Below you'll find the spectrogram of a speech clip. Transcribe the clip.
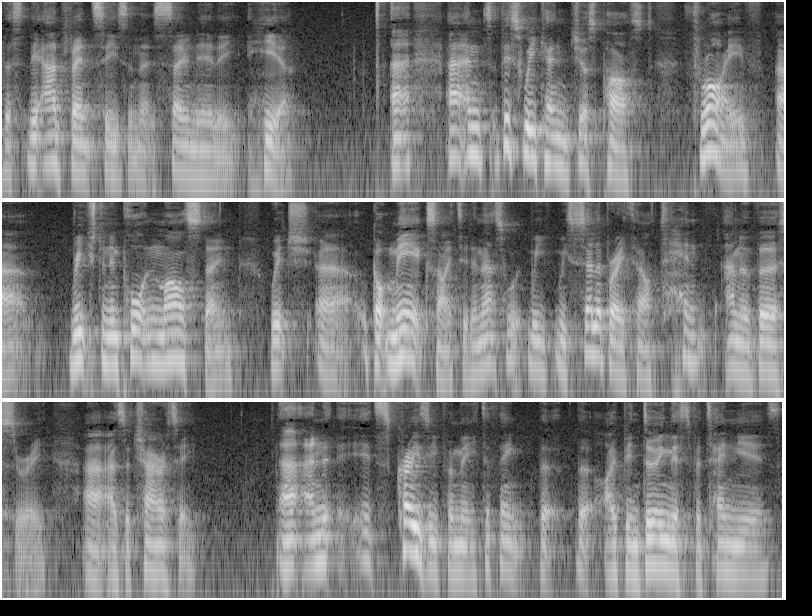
the, the Advent season that's so nearly here. Uh, and this weekend just past, Thrive uh, reached an important milestone which uh, got me excited, and that's what we, we celebrate our 10th anniversary uh, as a charity. Uh, and it's crazy for me to think that, that I've been doing this for 10 years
